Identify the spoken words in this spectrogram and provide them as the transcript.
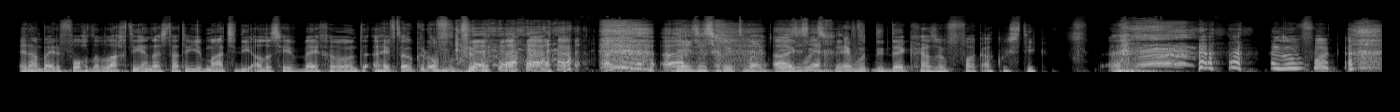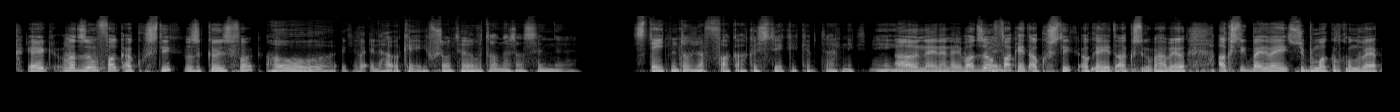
En dan bij de volgende lacht hij en daar staat er je maatje die alles heeft bijgewoond. Hij heeft ook een onvoldoende. Deze is goed, man. Deze Ah, ik, is moet, echt goed. ik moet nu denken, ga zo fuck akoestiek. Zo'n vak. Kijk, wat zo'n vak akoestiek was een keuzevak. Oh, ik- nou, oké. Ik verstond heel wat anders als een eh, statement of zo. Fuck akoestiek, ik heb daar niks mee. Oh, nee, nee, nee. Wat zo'n Nee. vak heet akoestiek. Oké, heet akoestiek op HBO. Akoestiek, by the way, super makkelijk onderwerp.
